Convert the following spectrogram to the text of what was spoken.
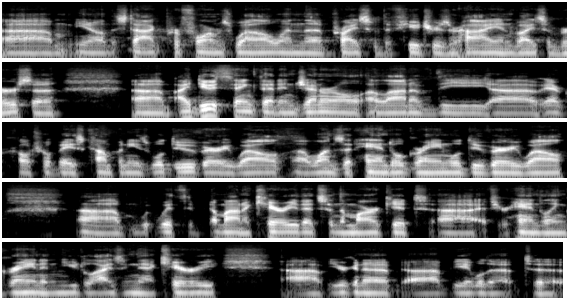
Um, you know, the stock performs well when the price of the futures are high, and vice versa. Uh, I do think that in general, a lot of the uh, agricultural based companies will do very well. Uh, ones that handle grain will do very well. Uh, with the amount of carry that's in the market, uh, if you're handling grain and utilizing that carry, uh, you're going to be able to, to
